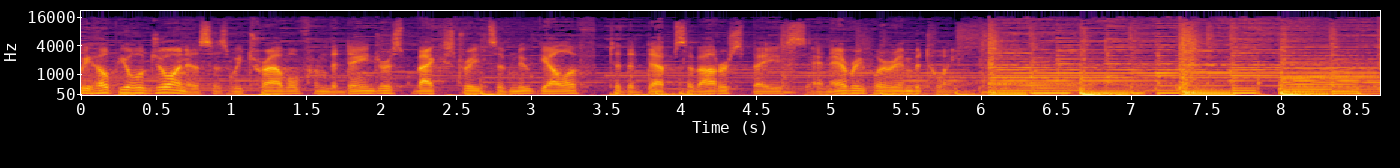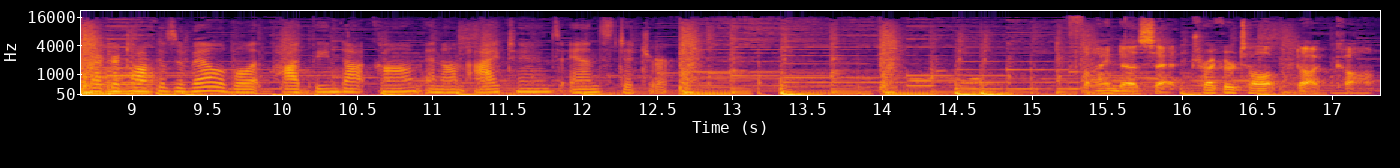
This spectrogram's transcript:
We hope you'll join us as we travel from the dangerous back streets of New Galuf to the depths of outer space and everywhere in between. Trekker Talk is available at podbean.com and on iTunes and Stitcher. Find us at trekkertalk.com.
